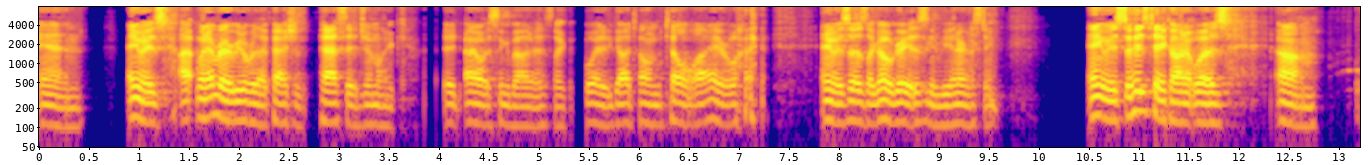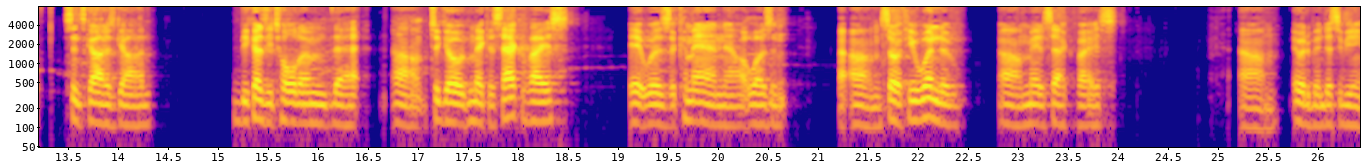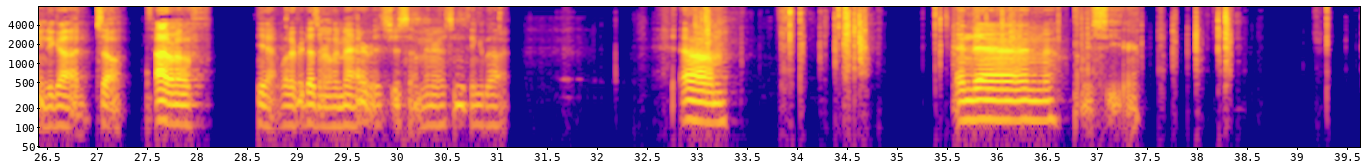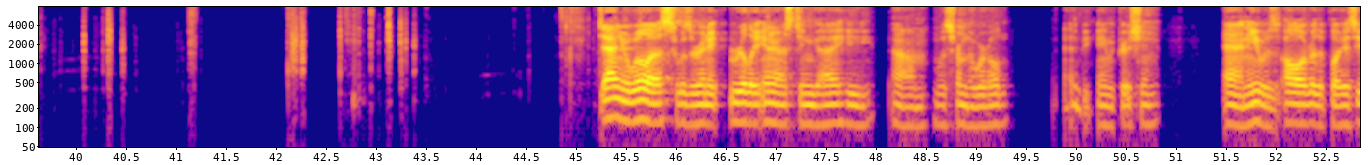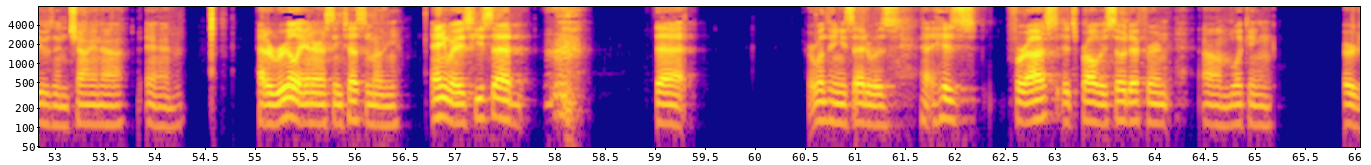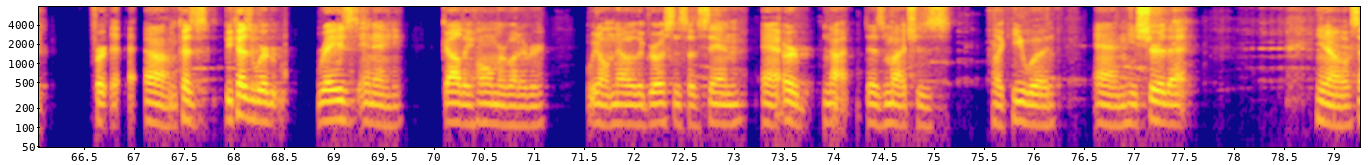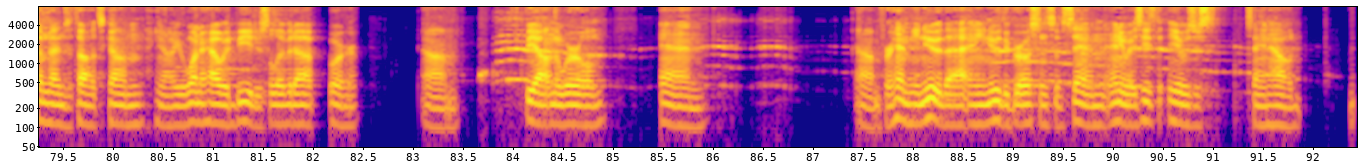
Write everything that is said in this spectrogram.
And, anyways, I, whenever I read over that passage, passage I'm like, it, I always think about it. It's like, boy, did God tell him to tell a lie or what? anyways, so I was like, oh, great, this is going to be interesting. Anyways, so his take on it was, um, since God is God, because he told him that um, to go make a sacrifice, it was a command now, it wasn't um, so if he wouldn't have um, made a sacrifice, um, it would have been disobedient to God. So I don't know if, yeah, whatever. It doesn't really matter. It's just something interesting to think about. Um, and then let me see here. Daniel Willis was a really, interesting guy. He um, was from the world and became a Christian and he was all over the place. He was in China and had a really interesting testimony. Anyways, he said that, or one thing he said was that his, for us, it's probably so different um, looking, or for, because um, because we're raised in a godly home or whatever, we don't know the grossness of sin, and, or not as much as like he would, and he's sure that you know, sometimes the thoughts come, you know, you wonder how it would be just to live it up or um, be out in the world. And um, for him, he knew that, and he knew the grossness of sin. Anyways, he's, he was just saying how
